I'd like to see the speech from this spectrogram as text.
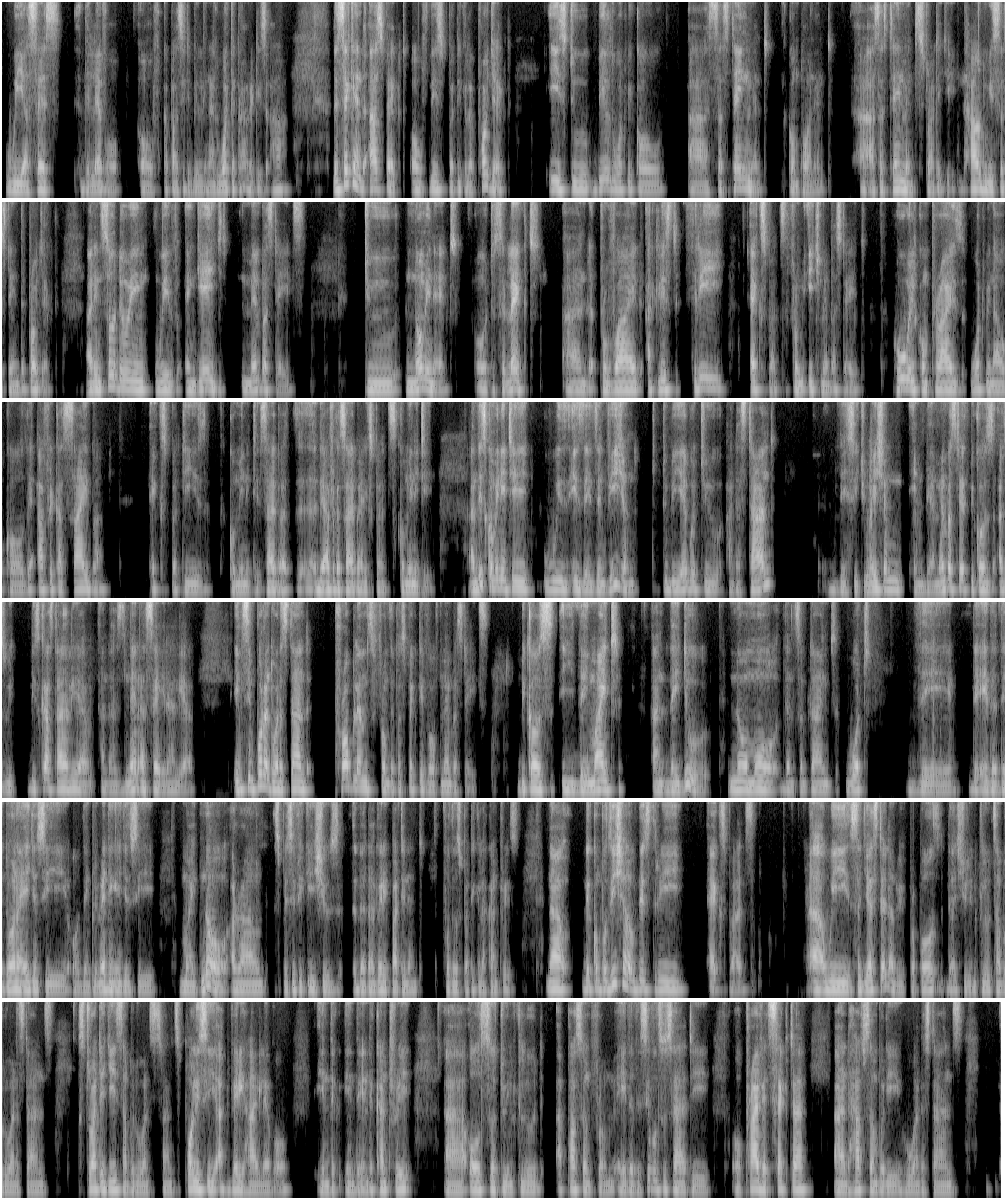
we assess the level of capacity building and what the priorities are. The second aspect of this particular project is to build what we call a sustainment component, a sustainment strategy. How do we sustain the project? And in so doing, we've engaged member states to nominate or to select and provide at least three experts from each member state who will comprise what we now call the Africa Cyber Expertise Community, cyber, the Africa Cyber Experts Community. And this community is, is envisioned to be able to understand the situation in their member states because as we discussed earlier and as Nnenna said earlier, it's important to understand problems from the perspective of member states because they might and they do know more than sometimes what the, the either the donor agency or the implementing agency might know around specific issues that are very pertinent for those particular countries. Now, the composition of these three experts uh, we suggested and we proposed that should include somebody who understands strategy, somebody who understands policy at very high level in the in the in the country. Uh, also to include a person from either the civil society or private sector, and have somebody who understands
